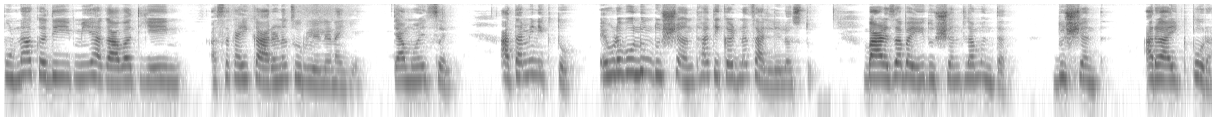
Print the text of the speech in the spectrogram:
पुन्हा कधी मी ह्या गावात येईन असं काही कारणच उरलेलं नाही आहे त्यामुळे चल. आता मी निघतो. एवढं बोलून दुष्यंत हा तिकडनं चाललेला असतो. बाळजाबाई दुष्यंतला म्हणतात दुष्यंत अरे ऐक पोरा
